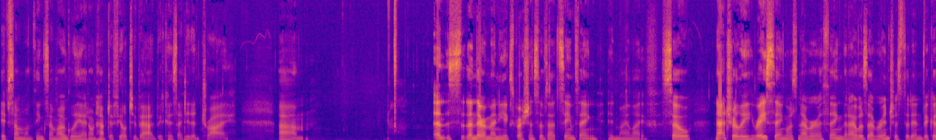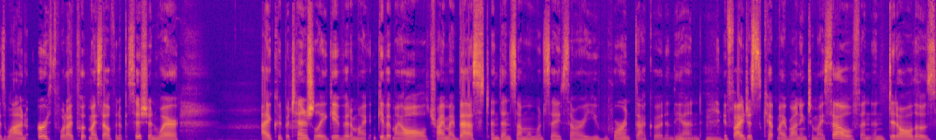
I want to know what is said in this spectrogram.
if someone thinks I'm ugly, I don't have to feel too bad because I didn't try. Um, and then there are many expressions of that same thing in my life. So naturally, racing was never a thing that I was ever interested in because why on earth would I put myself in a position where I could potentially give it my give it my all, try my best, and then someone would say, "Sorry, you weren't that good in the mm. end." Mm. If I just kept my running to myself and, and did all those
